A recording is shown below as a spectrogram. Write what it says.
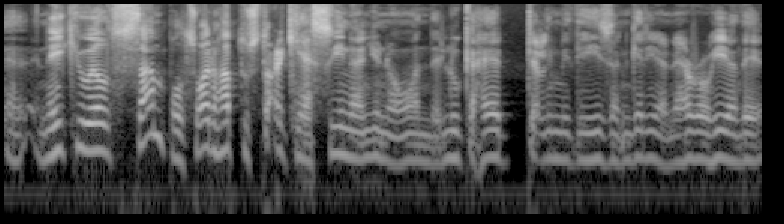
an AQL sample, so I don't have to start guessing and you know and they look ahead telling me this and getting an error here and there.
